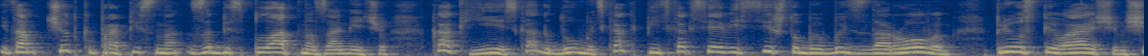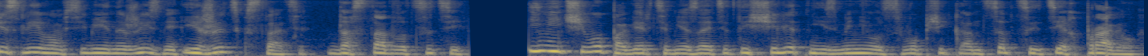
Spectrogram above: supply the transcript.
И там четко прописано за бесплатно, замечу, как есть, как думать, как пить, как себя вести, чтобы быть здоровым, преуспевающим, счастливым в семейной жизни и жить, кстати, до 120. И ничего, поверьте мне, за эти тысячи лет не изменилось в общей концепции тех правил,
